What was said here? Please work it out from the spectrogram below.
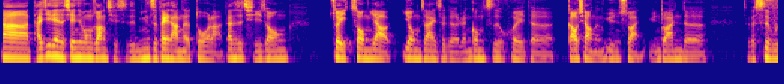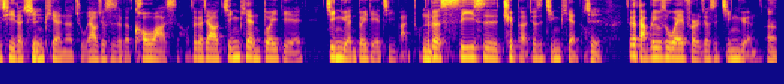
那台积电的先进封装其实名字非常的多啦，但是其中最重要用在这个人工智慧的高效能运算、云端的这个伺服器的晶片呢，主要就是这个 CoWAS，这个叫晶片堆叠。晶圆堆叠基板，这个 C 是 chip，就是晶片，是。这个 W 是 wafer，就是晶圆，嗯，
